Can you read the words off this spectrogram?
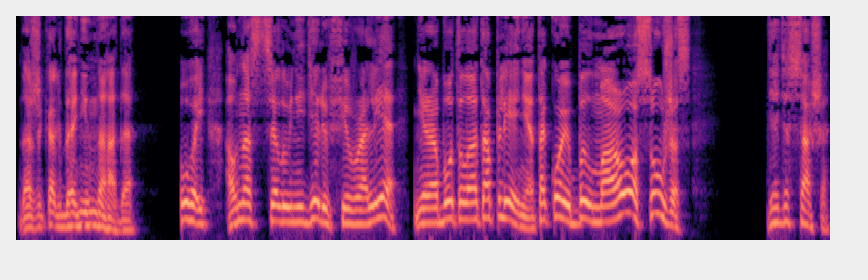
даже когда не надо. Ой, а у нас целую неделю в феврале не работало отопление. Такой был мороз, ужас. Дядя Саша,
